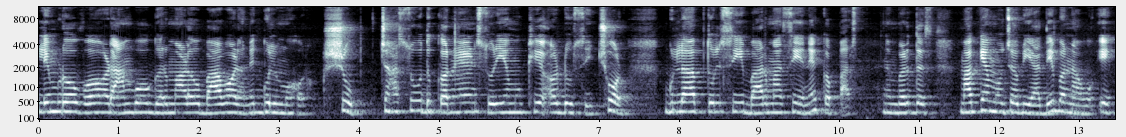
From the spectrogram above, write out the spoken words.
લીમડો, વડ, આંબો, ગરમાળો, બાવળ અને ગુલમોહર. શુભ, જાસૂદ કરેણ સૂર્યમુખી અડુસી છોડ, ગુલાબ, તુલસી, બારમાસી અને કપાસ. નંબર દસ, માગ્યા મુજબ યાદી બનાવો. એ,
